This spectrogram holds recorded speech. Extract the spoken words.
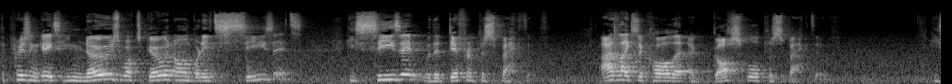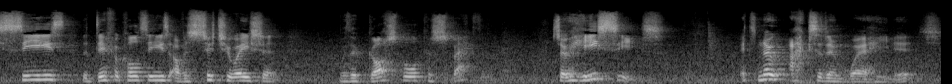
the prison gates. He knows what's going on, but he sees it. He sees it with a different perspective. I'd like to call it a gospel perspective. He sees the difficulties of his situation with a gospel perspective. So he sees it's no accident where he is.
